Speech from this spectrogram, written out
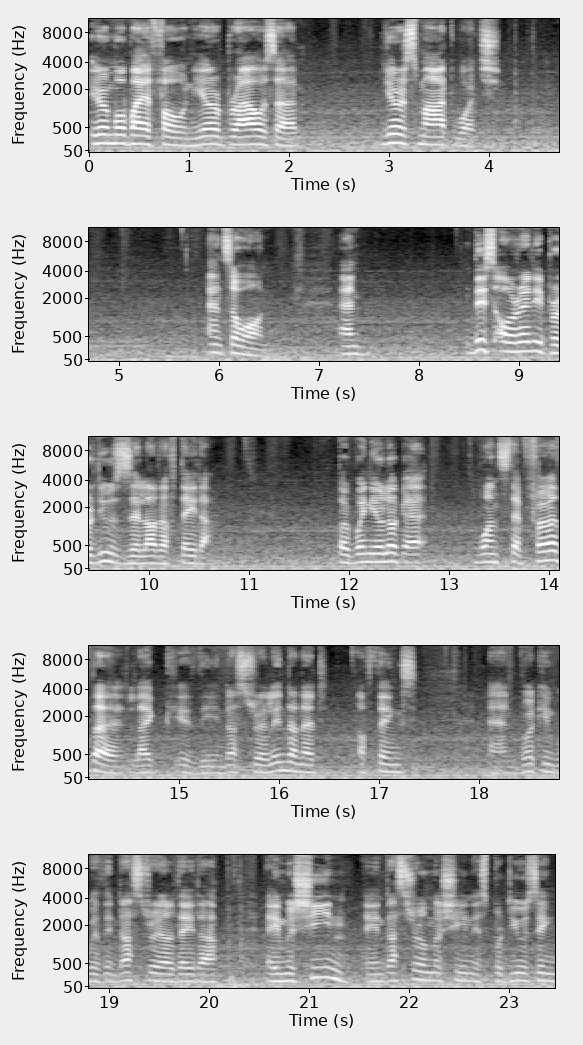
your mobile phone, your browser, your smartwatch, and so on. And this already produces a lot of data. But when you look at one step further, like the industrial internet of things, and working with industrial data, a machine, an industrial machine, is producing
